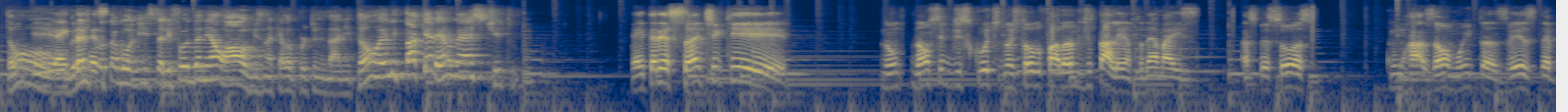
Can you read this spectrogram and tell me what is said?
Então, E o é grande protagonista ali foi o Daniel Alves naquela oportunidade. Então, ele tá querendo ganhar esse título. É interessante que não, não se discute, não estou falando de talento, né? Mas as pessoas, com razão, muitas vezes né,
